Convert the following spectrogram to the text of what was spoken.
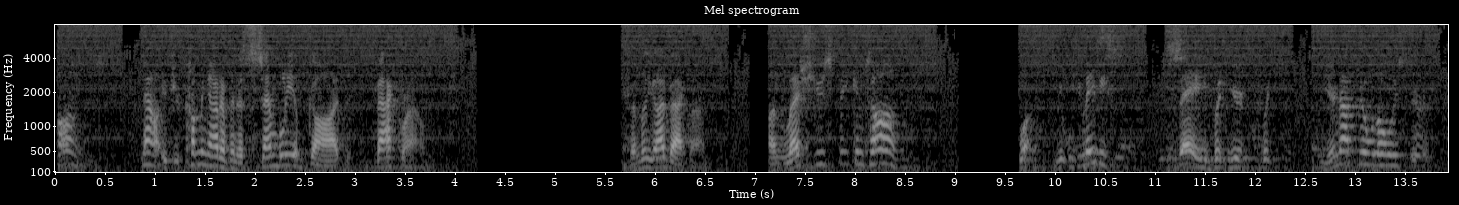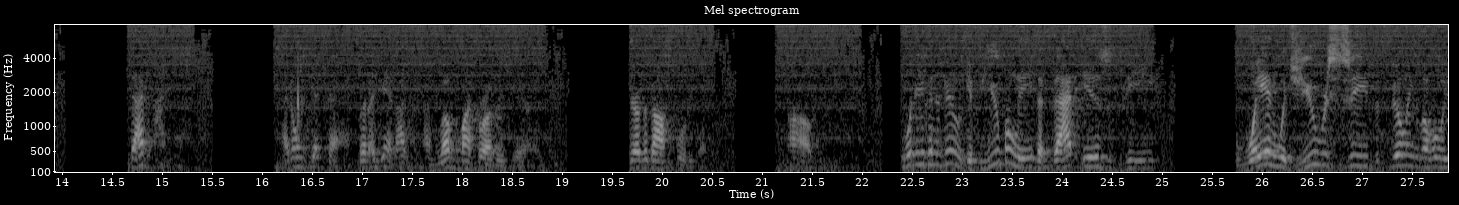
tongues. Now, if you're coming out of an Assembly of God background, Assembly of God background, unless you speak in tongues, well, you, you may be saved, but you're but you're not filled with the Holy Spirit. That I, I don't get that. But again, I love my brothers there. Share the gospel together. Um, what are you going to do if you believe that that is the way in which you receive the filling of the Holy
